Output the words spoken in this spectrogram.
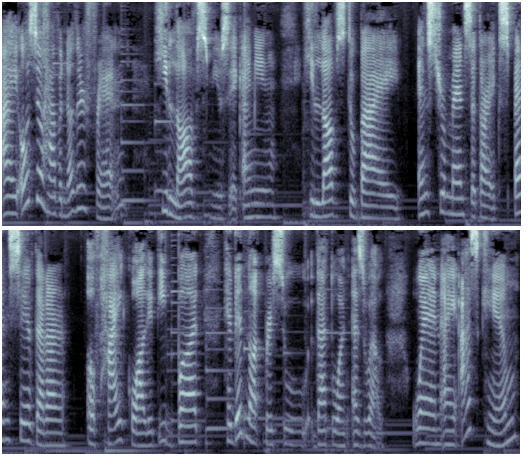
I also have another friend. He loves music. I mean, he loves to buy instruments that are expensive, that are of high quality, but he did not pursue that one as well. When I asked him,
